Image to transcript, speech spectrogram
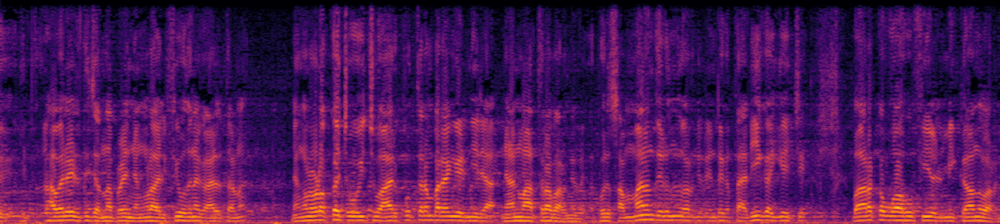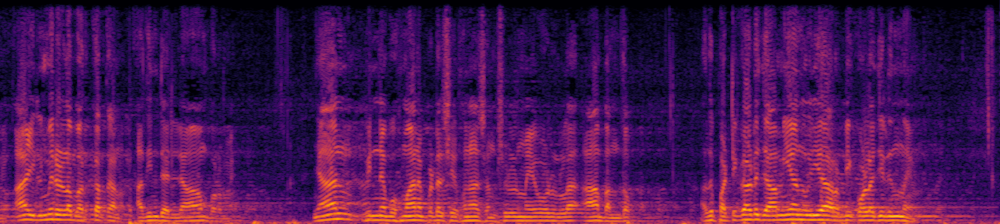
അവരെ എടുത്ത് ചെന്നപ്പോഴേ ഞങ്ങൾ അൽഫിയോദന കാലത്താണ് ഞങ്ങളോടൊക്കെ ചോദിച്ചു ആർക്കും ഉത്തരം പറയാൻ കഴിഞ്ഞില്ല. ഞാൻ മാത്രമാണ് പറഞ്ഞത്. അപ്പോൾ ഒരു സമ്മാനം തരുമെന്ന് പറഞ്ഞിട്ട് എന്റെ തരി കൈ വെച്ച് ബാറക്ക വാഹുഫി എൽമിക്ക എന്ന് പറഞ്ഞു. ആ ഇൽമിലുള്ള ബർക്കത്താണ് അതിന്റെ എല്ലാം പുറമെ. ഞാൻ പിന്നെ ബഹുമാനപ്പെട്ട ഷെഫുന ശംസുൽമയോടുള്ള ആ ബന്ധം. അത് പട്ടിക്കാട് ജാമിയ നൂരിയ അറബി കോളേജിൽ നിന്ന്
